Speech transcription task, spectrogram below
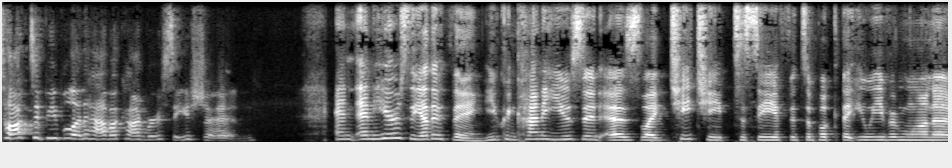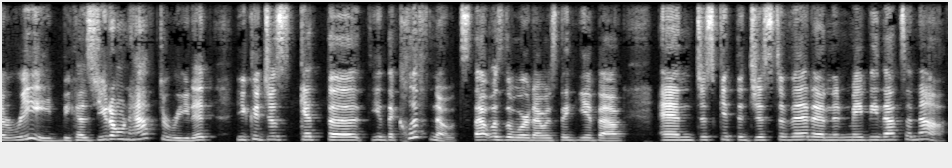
talk to people and have a conversation. And and here's the other thing. You can kind of use it as like cheat sheet to see if it's a book that you even want to read because you don't have to read it. You could just get the the cliff notes. That was the word I was thinking about and just get the gist of it and then maybe that's enough.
